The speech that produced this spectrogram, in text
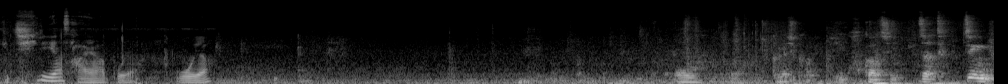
이게 7이야? 4야? 뭐야? 5야? 오 클래식하네. 이 국가 진짜 특징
